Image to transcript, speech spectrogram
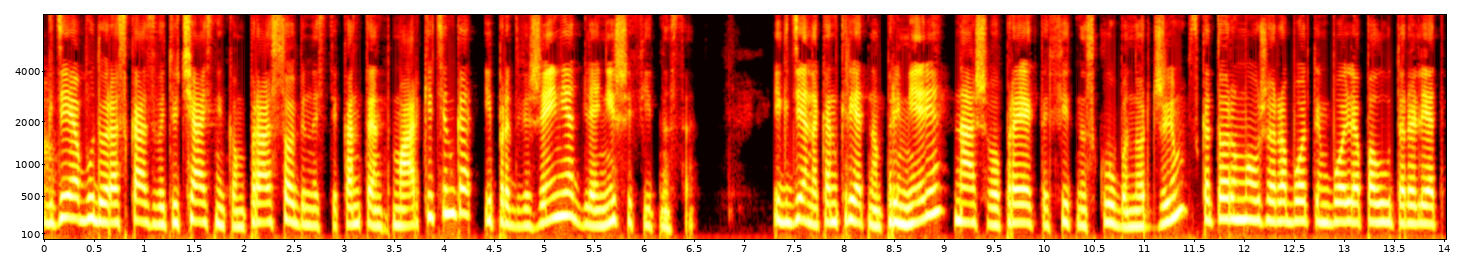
где я буду рассказывать участникам про особенности контент-маркетинга и продвижения для ниши фитнеса. И где на конкретном примере нашего проекта фитнес-клуба Норджим, с которым мы уже работаем более полутора лет,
